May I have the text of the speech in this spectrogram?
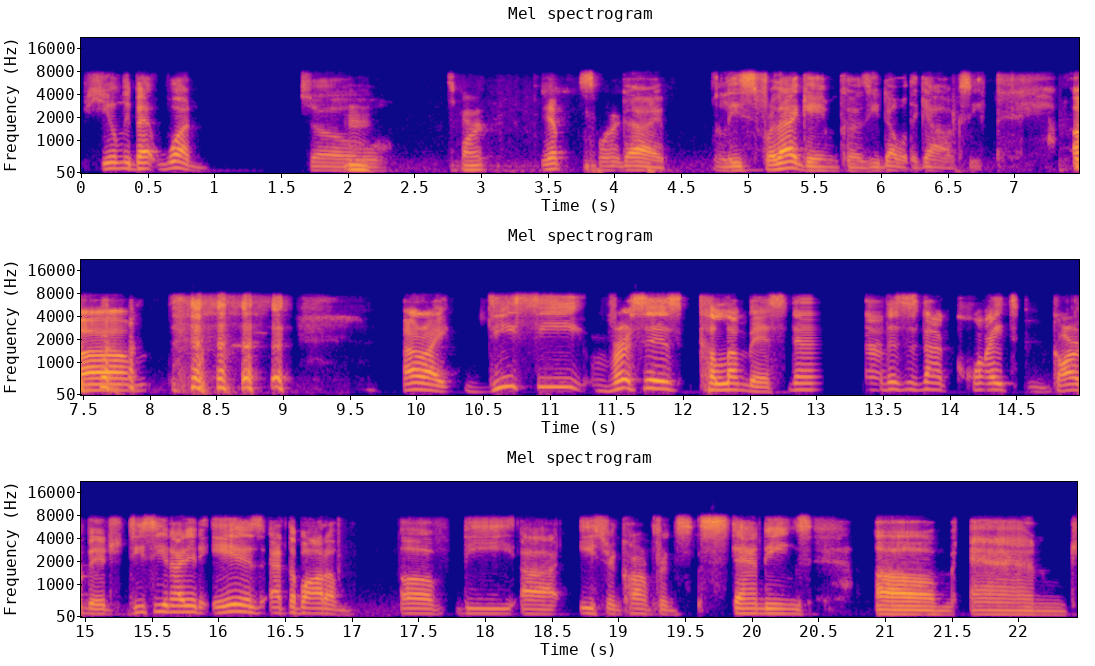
he only bet one. So mm. smart. Yep, smart guy. At least for that game because he dealt with the Galaxy. Um, all right, DC versus Columbus. Now, this is not quite garbage. DC United is at the bottom of the uh, Eastern Conference standings. Um, and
